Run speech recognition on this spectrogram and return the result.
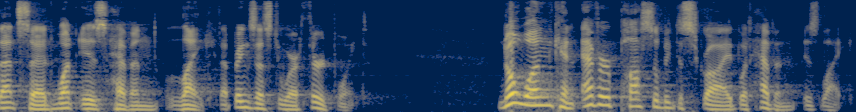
that said, what is heaven like? That brings us to our third point. No one can ever possibly describe what heaven is like.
